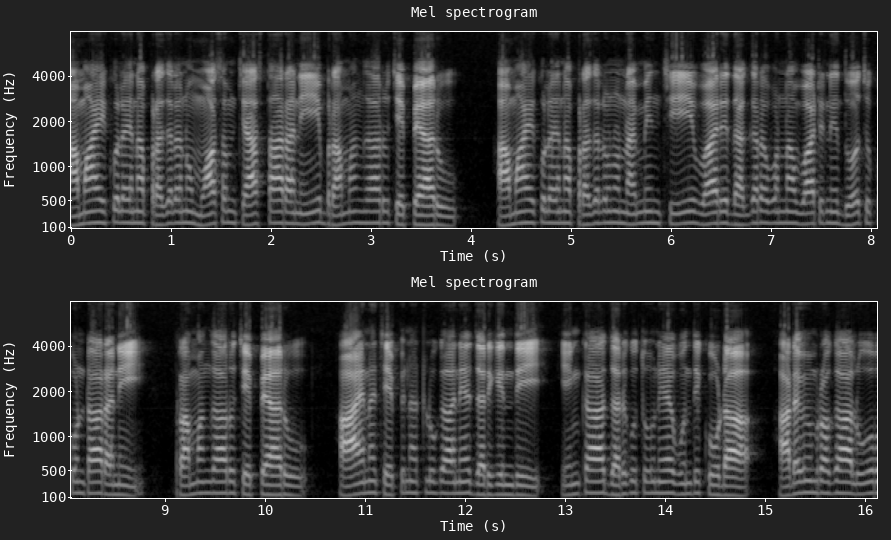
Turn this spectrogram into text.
అమాయకులైన ప్రజలను మోసం చేస్తారని బ్రహ్మంగారు చెప్పారు. అమాయకులైన ప్రజలను నమ్మించి వారి దగ్గర ఉన్న వాటిని దోచుకుంటారని బ్రహ్మంగారు చెప్పారు. ఆయన చెప్పినట్లుగానే జరిగింది. ఇంకా జరుగుతూనే ఉంది కూడా. అడవి మృగాలు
